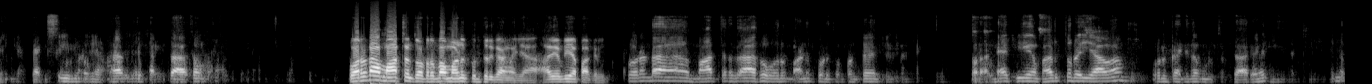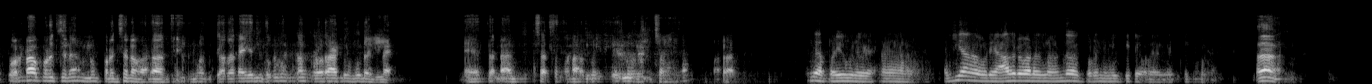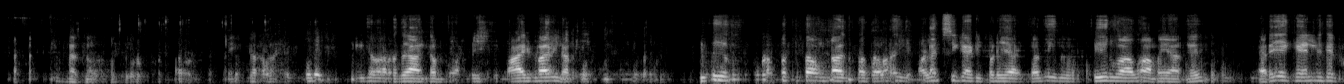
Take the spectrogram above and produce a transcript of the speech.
எங்க கட்சியினுடைய கருத்தாகவும் கொரோனா மாற்றம் தொடர்பா மனு கொடுத்திருக்காங்க ஐயா. அது எப்படியா பாக்குறீங்க கொரோனா மாத்துறதாக ஒரு மனு கொடுக்கப்பட்டு நேற்றைய மருத்துவரையாவும் ஒரு கடிதம் கொடுத்திருக்காரு. இன்னும் கொரோனா பிரச்சனை இன்னும் பிரச்சனை வராது. இன்னும் பதினைந்து இன்னும் போராட்டம் கூட இல்லை. நேற்று நான் வராது. இவரு அஹ், ஐயாவுடைய ஆதரவாளர்களை வந்து அவர் தொடர்ந்து நிறுத்திட்டு. இங்க வர்றது அங்க போறது மாறி மாறி நடக்கும். இது குழப்பத்தை தான் தவிர இது வளர்ச்சிக்கு அடிப்படையா இருக்காது இது ஒரு தீர்வாகவும் அமையாது. நிறைய கேள்விகள்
